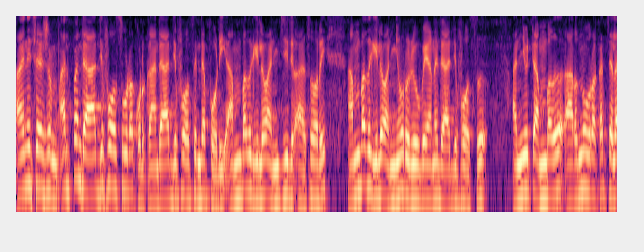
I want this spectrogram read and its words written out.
അതിനുശേഷം അല്പം രാജ്ഫോസ് കൂടെ കൊടുക്കാം. രാജ്ഫോസിന്റെ പൊടി അമ്പത് കിലോ അഞ്ച് സോറി അമ്പത് കിലോ അഞ്ഞൂറ് രൂപയാണ് രാജ്ഫോസ് അഞ്ഞൂറ്റമ്പത് അറുന്നൂറൊക്കെ ചില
